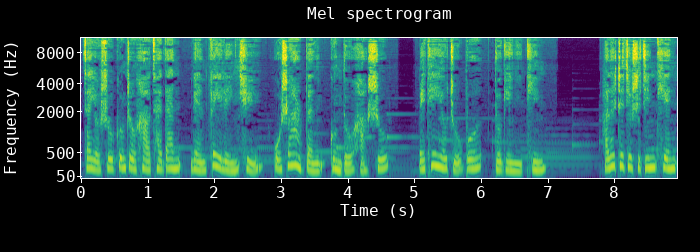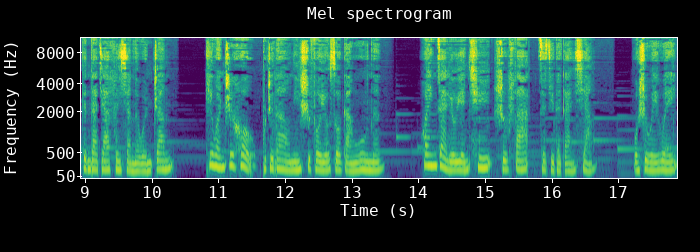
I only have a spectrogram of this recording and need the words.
在有书公众号菜单免费领取五十二本共读好书，每天有主播读给你听。好了，这就是今天跟大家分享的文章。听完之后，不知道您是否有所感悟呢？欢迎在留言区抒发自己的感想。我是维维。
